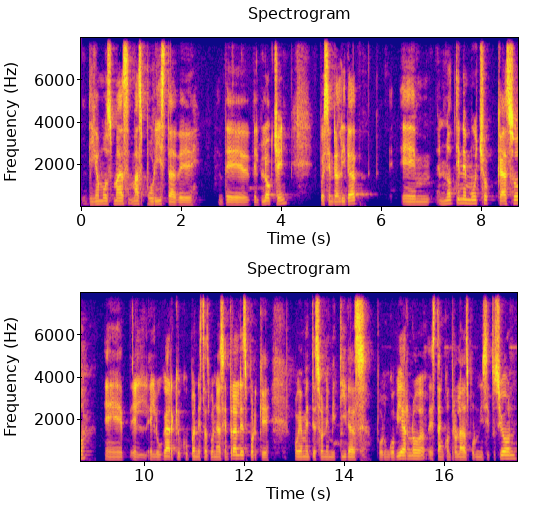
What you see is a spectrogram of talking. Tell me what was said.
digamos, más, más purista de, del blockchain, pues en realidad em, no tiene mucho caso eh, el, lugar que ocupan estas monedas centrales porque obviamente son emitidas por un gobierno, están controladas por una institución.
